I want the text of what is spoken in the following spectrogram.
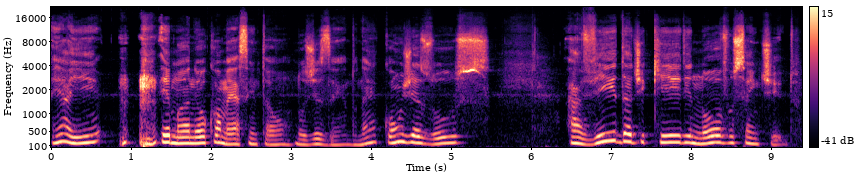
E aí, Emmanuel começa então nos dizendo, né? Com Jesus, a vida adquire novo sentido.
